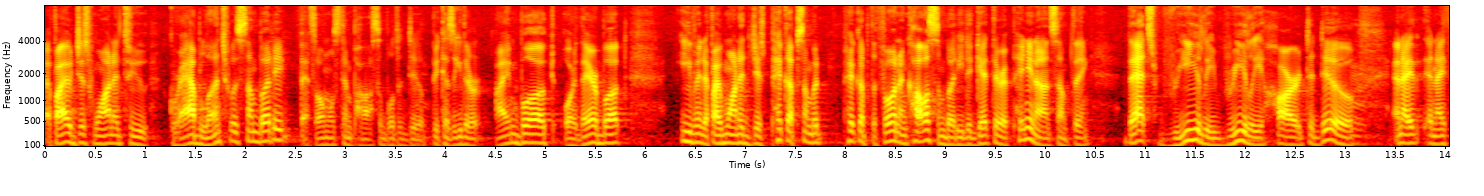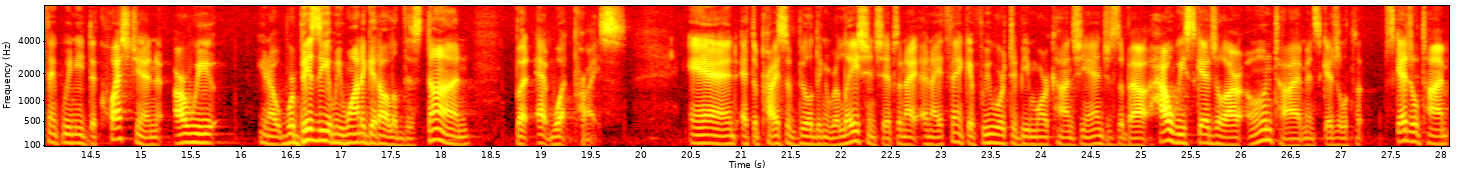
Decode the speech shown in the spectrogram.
if I just wanted to grab lunch with somebody, that's almost impossible to do because either I'm booked or they're booked. Even if I wanted to just pick up somebody, pick up the phone and call somebody to get their opinion on something, that's really, really hard to do. Mm. And I, and I think we need to question, are we you know, we're busy and we want to get all of this done, but at what price? And at the price of building relationships. And I, and I think if we were to be more conscientious about how we schedule our own time and schedule, schedule time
